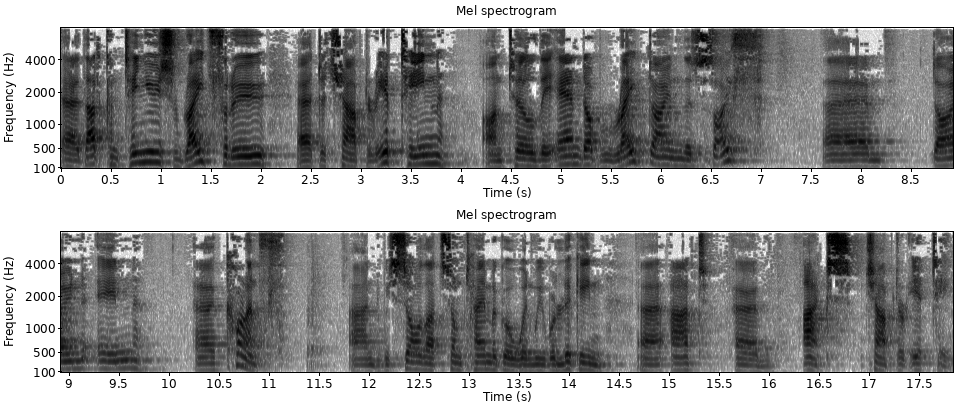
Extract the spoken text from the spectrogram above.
uh, that continues right through uh, to chapter 18 until they end up right down the south, um, down in uh, Corinth. And we saw that some time ago when we were looking uh, at um, Acts chapter 18.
